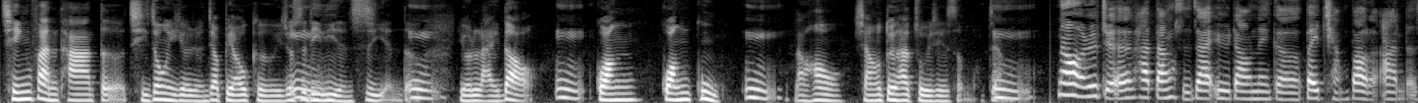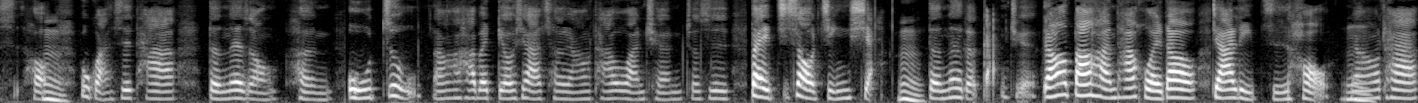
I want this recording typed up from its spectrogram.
侵犯他的其中一个人叫彪哥，也就是莉莉人饰演的，嗯。有来到嗯。光光顾，嗯。然后想要对他做一些什么这样。嗯。那我就觉得他当时在遇到那个被强暴的案的时候，嗯。不管是他的那种很无助，然后他被丢下车，然后他完全就是被受惊吓嗯。的那个感觉，然后包含他回到家里之后，然后他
